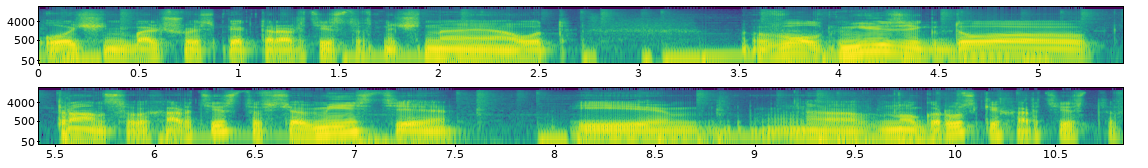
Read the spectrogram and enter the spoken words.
очень большой спектр артистов, начиная от world music до трансовых артистов, все вместе, и э, много русских артистов.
